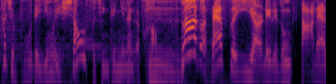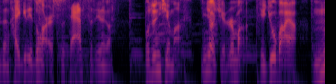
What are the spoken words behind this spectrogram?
她就不得因为小事情跟你两个吵。哪个三十一二的那种大男人，还跟那种二十三四的那个不准去嘛？你要去哪儿嘛？去酒吧呀？嗯，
